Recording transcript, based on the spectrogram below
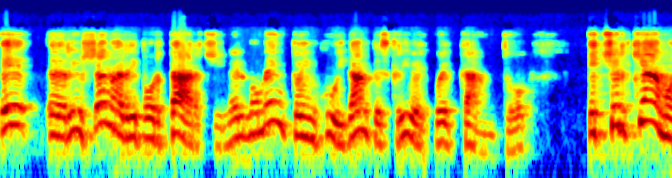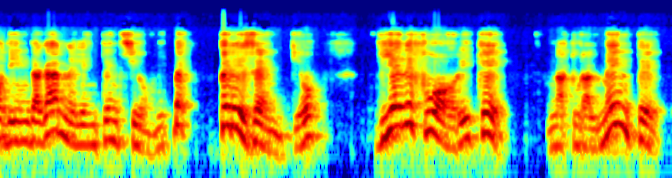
E eh, riusciamo a riportarci nel momento in cui Dante scrive quel canto e cerchiamo di indagarne le intenzioni, beh, per esempio, viene fuori che naturalmente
